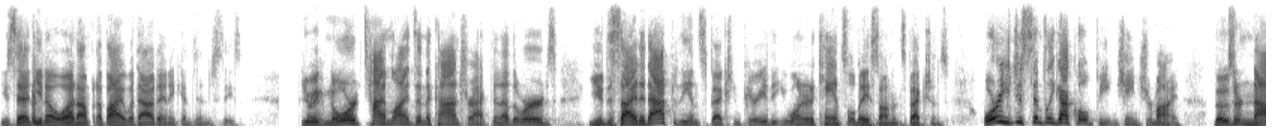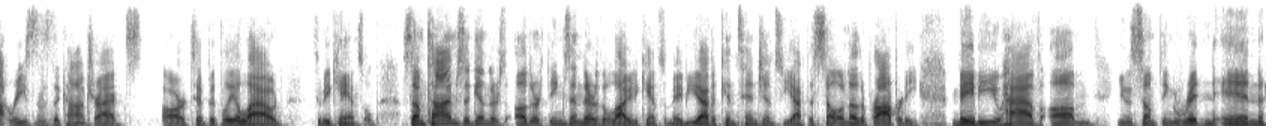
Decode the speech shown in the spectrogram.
You said, you know what, I'm going to buy without any contingencies. You right. ignored timelines in the contract. In other words, you decided after the inspection period that you wanted to cancel based on inspections, or you just simply got cold feet and changed your mind. Those are not reasons the contracts are typically allowed to be canceled. Sometimes, again, there's other things in there that allow you to cancel. Maybe you have a contingency, you have to sell another property. Maybe you have, um, you know, something written in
